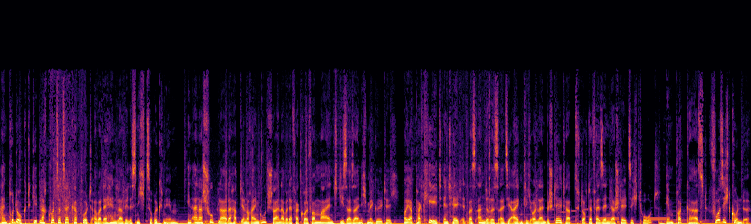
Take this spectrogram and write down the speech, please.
Ein Produkt geht nach kurzer Zeit kaputt, aber der Händler will es nicht zurücknehmen. In einer Schublade habt ihr noch einen Gutschein, aber der Verkäufer meint, dieser sei nicht mehr gültig. Euer Paket enthält etwas anderes, als ihr eigentlich online bestellt habt, doch der Versender stellt sich tot. Im Podcast Vorsicht Kunde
